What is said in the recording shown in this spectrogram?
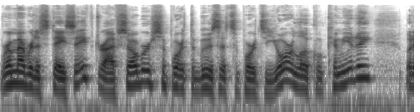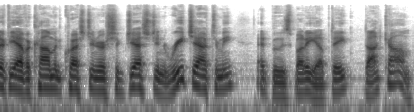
Remember to stay safe, drive sober, support the booze that supports your local community. But if you have a comment, question, or suggestion, reach out to me at boozebuddyupdate.com.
